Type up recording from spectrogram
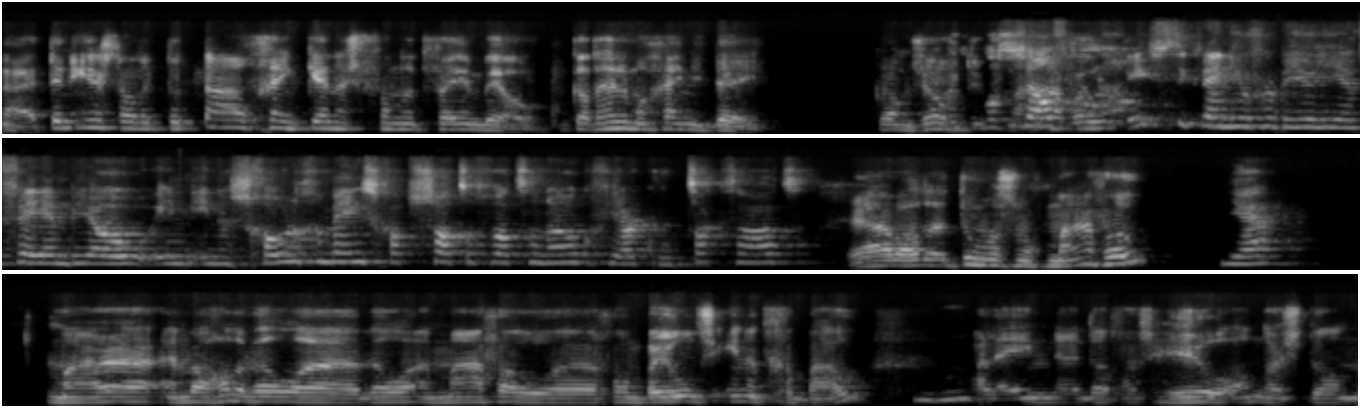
nou, ten eerste had ik totaal geen kennis van het VMBO. Ik had helemaal geen idee. Ik kwam zelf ja, was zelf geweest. Ik weet niet of er bij jullie een VMBO in, in een scholengemeenschap zat of wat dan ook. Of je daar contact had. Ja, we hadden, toen was het nog MAVO. Ja. Maar, uh, en we hadden wel, uh, wel een MAVO uh, gewoon bij ons in het gebouw. Mm -hmm. Alleen dat was heel anders dan,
